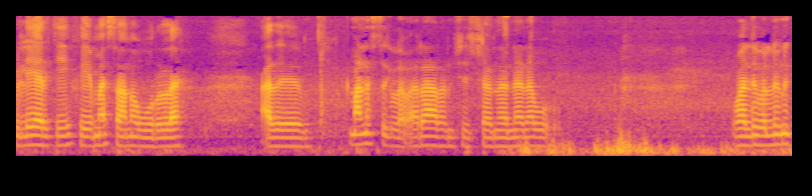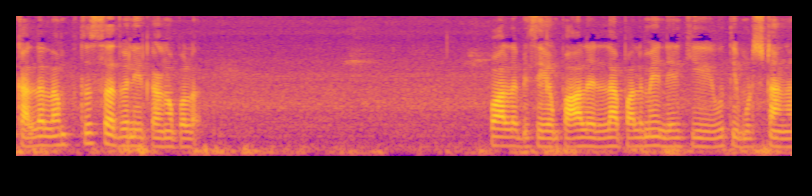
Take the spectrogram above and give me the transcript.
பிள்ளையாருக்கே ஃபேமஸான ஊரில். அது மனசுக்குள்ளே வர ஆரம்பிச்சிச்சு அந்த நினைவு. வலு வலுன்னு கல்லெல்லாம் புதுசாக இது பண்ணியிருக்காங்க போல். பால் அபிஷேகம் பால் எல்லா பாலுமே நெருக்கி ஊற்றி முடிச்சிட்டாங்க.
